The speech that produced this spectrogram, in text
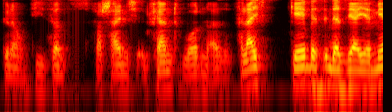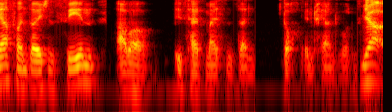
Genau, die sonst wahrscheinlich entfernt wurden. Also vielleicht gäbe es in der Serie mehr von solchen Szenen, aber ist halt meistens dann doch entfernt wurden. Ja,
